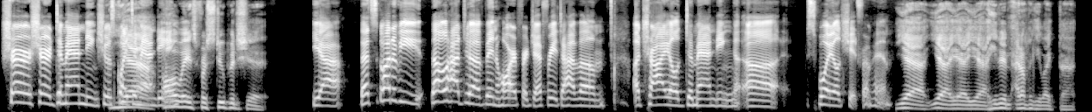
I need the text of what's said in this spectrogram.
Sure, sure. Demanding. She was quite Yeah, demanding. always for stupid shit. Yeah. That's gotta be that had to have been hard for Geoffrey to have um a child demanding uh spoiled shit from him. Yeah, yeah, yeah, yeah. He didn't. I don't think he liked that.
